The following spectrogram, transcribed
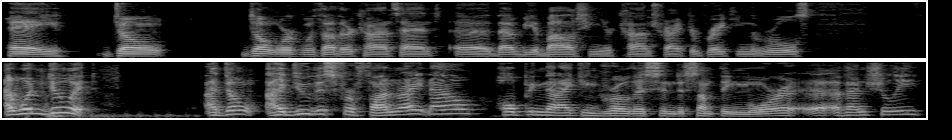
hey don't don't work with other content uh, that would be abolishing your contract or breaking the rules i wouldn't do it I don't I do this for fun right now, hoping that I can grow this into something more uh, eventually.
